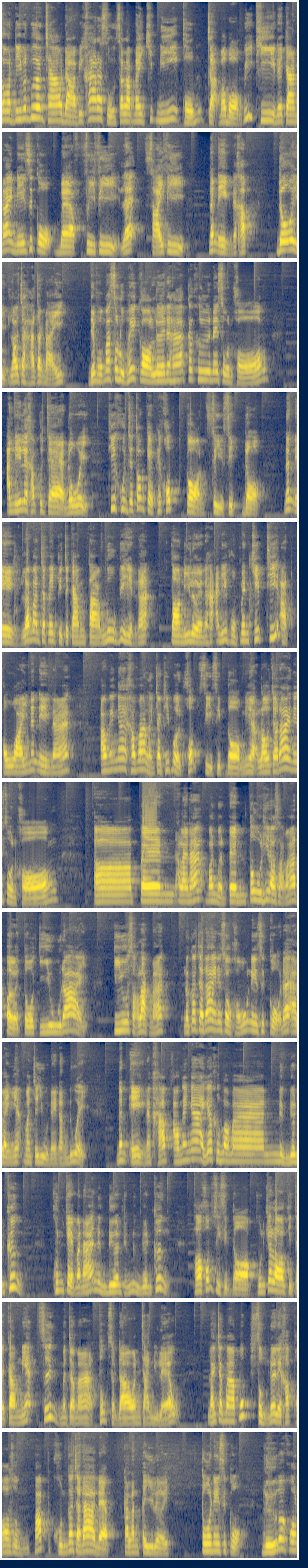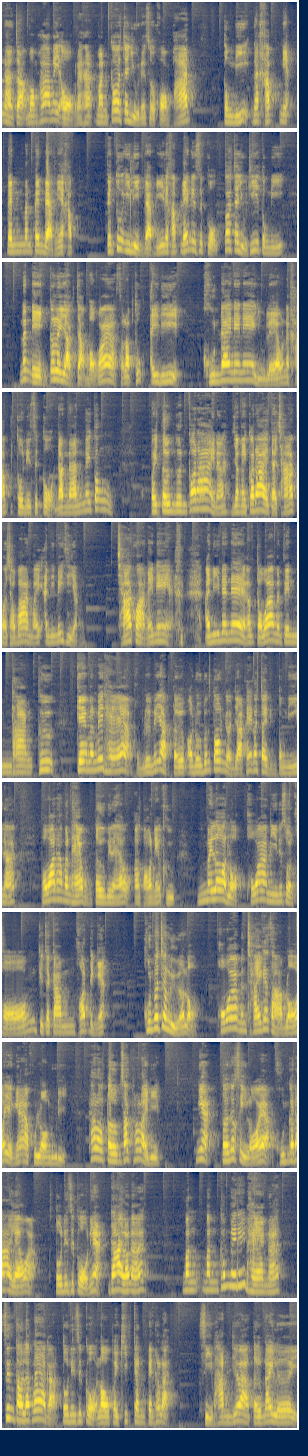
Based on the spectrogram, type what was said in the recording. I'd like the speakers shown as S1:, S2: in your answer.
S1: สวัสดีเพื่อนๆชาวดาบพิฆาตอสูรสำหรับในคลิปนี้ ผมจะมาบอกวิธีในการได้เนซึโกะแบบฟรีๆและสายฟรีนั่นเองนะครับ โดยเราจะหาจากไหน เดี๋ยวผมมาสรุปให้ก่อนเลยนะฮะ ก็คือในส่วนของอันนี้เลยครับกุญแจโดยที่คุณจะต้องเก็บให้ครบก่อน 40 ดอก นั่นเองแล้วมันจะเป็นกิจกรรมตามรูปที่เห็นนะ ตอนนี้เลยนะฮะอันนี้ผมเป็นคลิปที่อัดเอาไว้นั่นเองนะ เอาง่ายๆครับว่าหลังจากที่เปิดครบ 40 ดอกเนี่ยเราจะได้ในส่วนของเอ่อเป็นอะไรนะ มันเหมือนเป็นตู้ที่เราสามารถเปิดตัวกิวได้กิวสองหลักนะ แล้วก็จะได้ในส่วนของพวกเนสโกได้อะไรเงี้ยมันจะอยู่ในนั้นด้วย นั่นเองนะครับ เอาง่ายๆก็คือประมาณ 1 เดือนครึ่ง คุณเก็บอะนะ 1 เดือนถึง 1 เดือนครึ่งพอครบ 40 ดอก คุณแค่รอกิจกรรมเนี้ยซึ่งมันจะมาทุกสัปดาห์วันจันทร์อยู่แล้ว หลังจากมาปุ๊บสุ่มได้เลยครับ พอสุ่มปั๊บคุณก็จะได้แบบการันตีเลย ตัวเนสโกะหรือบางคนอาจจะมองภาพไม่ออกนะฮะ มันก็จะอยู่ในส่วนของพาร์ทตรงนี้นะครับเนี่ยเป็นมันเป็นแบบนี้ครับ เป็นตู้อีลิทแบบนี้นะครับ และเนสโกะก็จะอยู่ที่ตรงนี้ นั่นเองก็เลยอยากจะบอกว่าสำหรับทุก ID คุณได้แน่ ๆ อยู่แล้วนะครับ ตัวเนสโกะดังนั้นไม่ต้องไปเติมเงินก็ได้นะ ยังไงก็ได้แต่ช้ากว่าชาวบ้านไหมอันนี้ไม่เถียง ช้ากว่าแน่ๆ อันนี้แน่ๆครับ แต่ว่ามันเป็นทางคือเกมมันไม่แท้ ผมเลยไม่อยากเติม เอาโดยเบื้องต้นก่อนอยากให้เข้าใจถึงตรงนี้นะ เพราะว่าถ้ามันแท้ผมเติมไปแล้ว เอาตอนนี้คือไม่รอดหรอก เพราะว่ามีในส่วนของกิจกรรมฮอตอย่างเงี้ย คุณว่าจะเหลือหรอ เพราะว่ามันใช้แค่ 300 อย่างเงี้ยอะคุณลองดูดิ ถ้าเราเติมสักเท่าไหร่ดี เนี่ยเติมสัก 400อะคุณก็ได้แล้วอะ ตัวนิสโกเนี่ยได้แล้วนะ มันมันก็ไม่ได้แพงนะ ซึ่งตอนแรกๆอะตัวนิสโกะเราไปคิดกันเป็นเท่าไหร่ 4,000 ใช่ป่ะ เติมได้เลย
